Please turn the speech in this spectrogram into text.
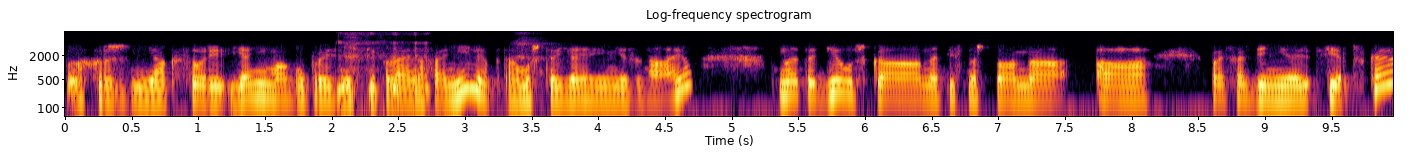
Хржняк. Сори, я не могу произнести правильно фамилию, потому что я ее не знаю. Но эта девушка, написано, что она а, происхождение сербское,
